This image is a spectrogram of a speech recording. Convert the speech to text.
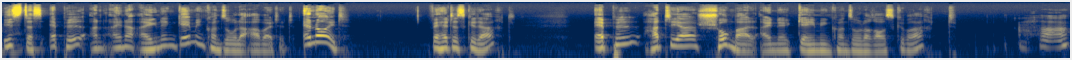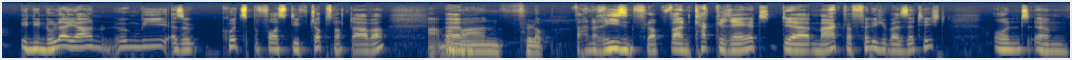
ist, dass Apple an einer eigenen Gaming-Konsole arbeitet. Erneut. Wer hätte es gedacht? Apple hatte ja schon mal eine Gaming-Konsole rausgebracht. Aha. In den Nullerjahren irgendwie, also kurz bevor Steve Jobs noch da war. Aber Ähm, war ein Flop. war ein Riesenflop, war ein Kackgerät, der Markt war völlig übersättigt und ähm,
